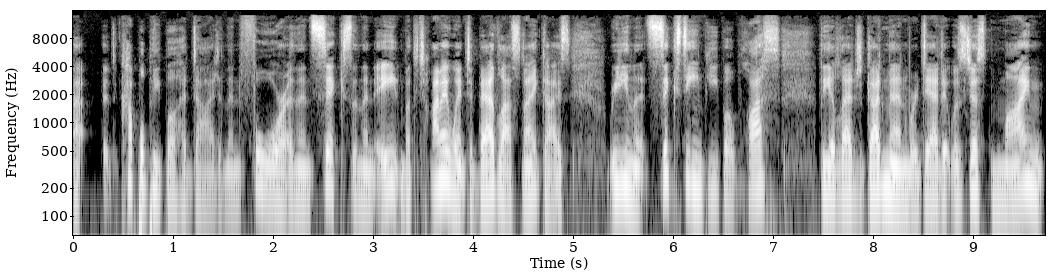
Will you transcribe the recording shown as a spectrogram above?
a couple people had died and then four and then six and then eight. By the time I went to bed last night, guys, reading that 16 people plus the alleged gunmen were dead, it was just mind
